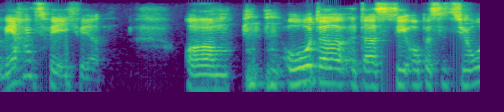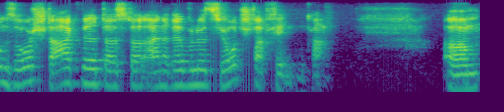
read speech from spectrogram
mehrheitsfähig werden. Ähm, oder dass die Opposition so stark wird, dass dort eine Revolution stattfinden kann. Ähm,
